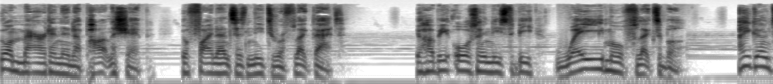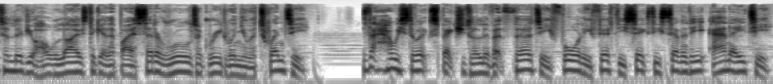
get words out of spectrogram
You are married and in a partnership. Your finances need to reflect that. Your hubby also needs to be way more flexible. Are you going to live your whole lives together by a set of rules agreed when you were 20? Is that how he still expects you to live at 30, 40, 50, 60, 70, and 80?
